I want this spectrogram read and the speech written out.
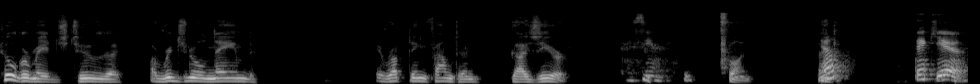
pilgrimage to the original named erupting fountain, Geyser. Geyser. Fun. Thank Yep. Thank you.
